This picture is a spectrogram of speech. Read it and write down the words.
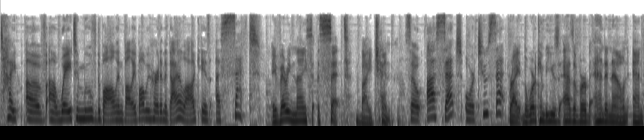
type of uh, way to move the ball in volleyball we heard in the dialogue is a set. A very nice set by Chen. So a set or to set. Right, the word can be used as a verb and a noun. And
